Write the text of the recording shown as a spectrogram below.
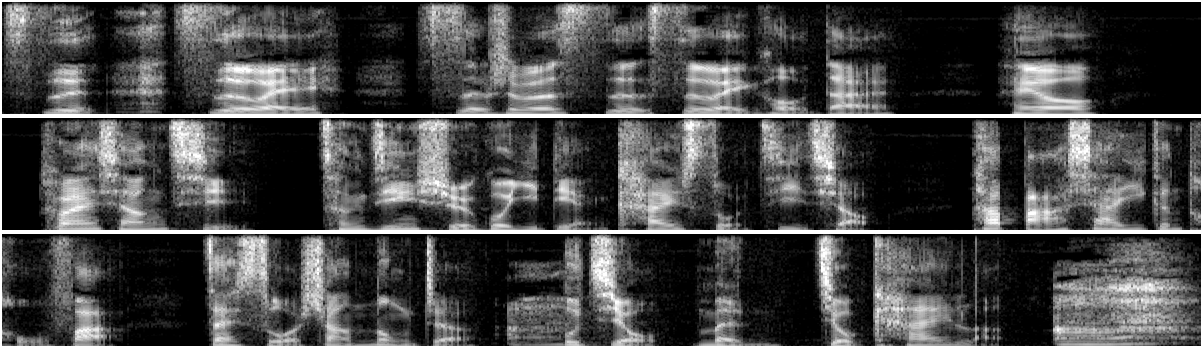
四四维四什么四四维口袋，还有突然想起曾经学过一点开锁技巧，他拔下一根头发在锁上弄着，不久门就开了。啊！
